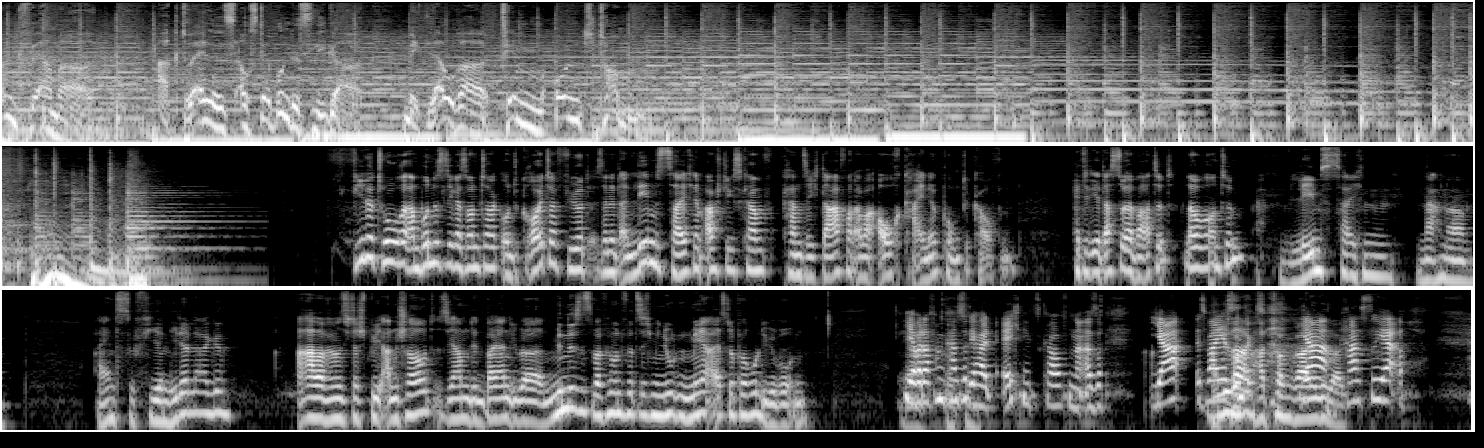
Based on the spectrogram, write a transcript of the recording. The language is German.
Tankwärmer. Aktuelles aus der Bundesliga mit Laura, Tim und Tom. Viele Tore am Bundesliga-Sonntag und Kräuter Fürth sendet ein Lebenszeichen im Abstiegskampf, kann sich davon aber auch keine Punkte kaufen. Hättet ihr das so erwartet, Laura und Tim? Lebenszeichen nach einer 1 zu 4 Niederlage. Aber wenn man sich das Spiel anschaut, sie haben den Bayern über mindestens mal 45 Minuten mehr als nur Paroli geboten. Ja, ja aber davon kannst du dir halt echt nichts kaufen. Ne? Also, ja, es war Hat jetzt. gesagt, hat Tom gerade ja, gesagt. hast du ja.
